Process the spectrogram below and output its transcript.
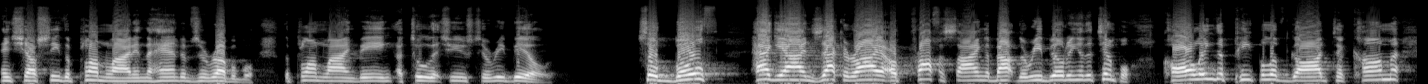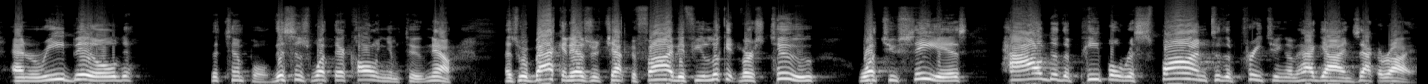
and shall see the plumb line in the hand of Zerubbabel. The plumb line being a tool that's used to rebuild. So both Haggai and Zechariah are prophesying about the rebuilding of the temple, calling the people of God to come and rebuild the temple. This is what they're calling them to. Now, as we're back in Ezra chapter 5, if you look at verse 2, what you see is how do the people respond to the preaching of Haggai and Zechariah?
